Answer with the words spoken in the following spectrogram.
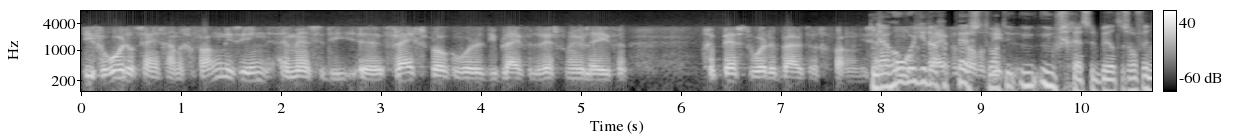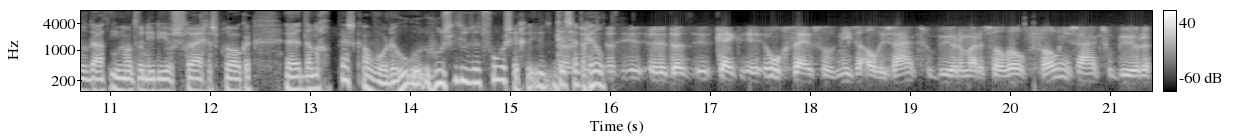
die veroordeeld zijn gaan de gevangenis in... en mensen die eh, vrijgesproken worden, die blijven de rest van hun leven gepest worden buiten de gevangenis. Nou, hoe word je dan gepest? Want u, u, u schetst het beeld alsof inderdaad iemand, wanneer die is vrijgesproken, eh, dan nog gepest kan worden. Hoe, hoe ziet u dat voor zich? U- dit zijn toch heel... Dat, eh, dat, kijk, ongetwijfeld zal het niet in al die zaken gebeuren... maar het zal wel vooral in zaken gebeuren...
